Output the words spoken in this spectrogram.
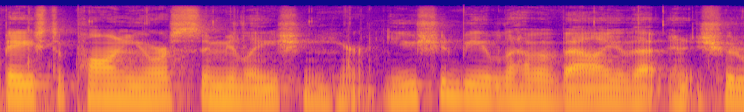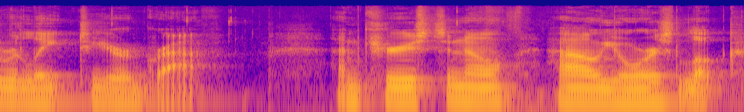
based upon your simulation here. You should be able to have a value of that and it should relate to your graph. I'm curious to know how yours look.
